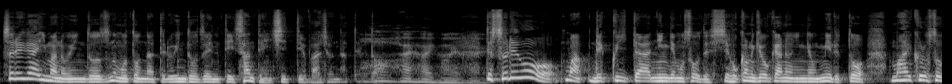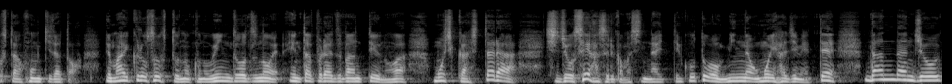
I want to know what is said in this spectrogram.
それが今の Windows の元になってる Windows NT3.1 っていうバージョンになってると。はいはいはい、はい。で、それを、まあ、デックいた人間もそうですし、他の業界の人間も見ると、マイクロソフトは本気だと。で、マイクロソフトのこの Windows のエンタープライズ版っていうのは、もしかしたら市場制覇するかもしれないっていうことをみんな思い始めて、だんだん状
